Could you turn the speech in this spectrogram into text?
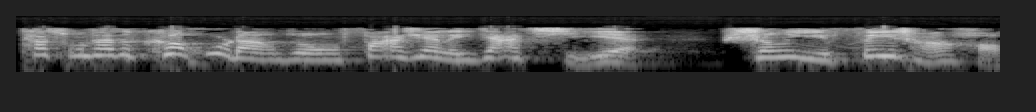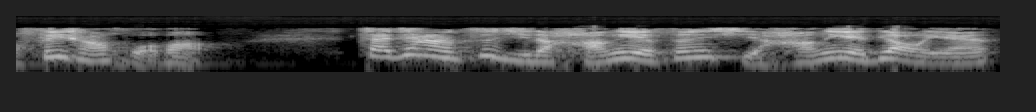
他从他的客户当中发现了一家企业生意非常好，非常火爆，再加上自己的行业分析、行业调研，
